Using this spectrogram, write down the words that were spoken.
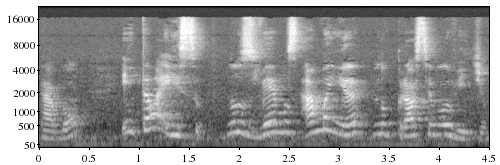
tá bom? Então é isso. Nos vemos amanhã no próximo vídeo.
